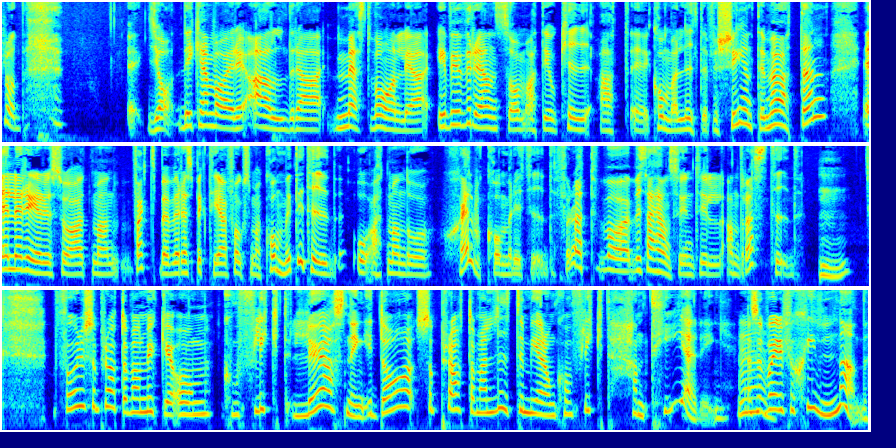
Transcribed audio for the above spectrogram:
förlåt. Ja, det kan vara det allra mest vanliga. Är vi överens om att det är okej att eh, komma lite för sent till möten? Eller är det så att man faktiskt behöver respektera folk som har kommit i tid och att man då själv kommer i tid för att visa hänsyn till andras tid? Mm. Förr så pratade man mycket om konfliktlösning. Idag så pratar man lite mer om konflikthantering. Mm. Alltså vad är det för skillnad?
